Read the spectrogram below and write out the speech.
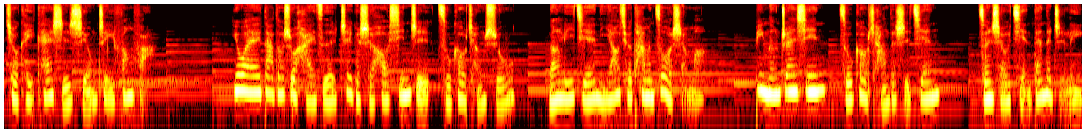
就可以开始使用这一方法，因为大多数孩子这个时候心智足够成熟，能理解你要求他们做什么，并能专心足够长的时间，遵守简单的指令。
